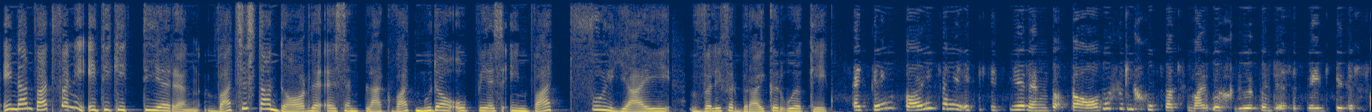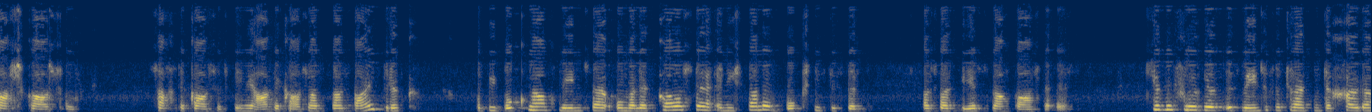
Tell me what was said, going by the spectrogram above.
En dan wat van die etikettering? Wat se standaarde is in plek? Wat moet daar op wees en wat voel jy wil die verbruiker ook hê? Ek dink baie van die etikettering behalwe vir die goed wat vir my ooglopend is, dit mens dit is vars kaas of sagte kaas of semi-harde kaas, daar's baie druk op die bokmelk mense om hulle kaase in dieselfde boksie te sit as wat beesmelk kaase is. So byvoorbeeld is mense vertrek met 'n gouda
